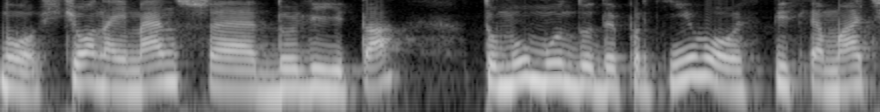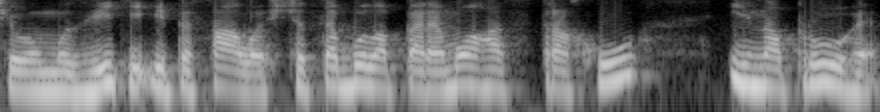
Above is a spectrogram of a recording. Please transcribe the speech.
ну, щонайменше до літа. Тому Мундо Депортіво ось після матчевому звіті і писало, що це була перемога страху і напруги.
